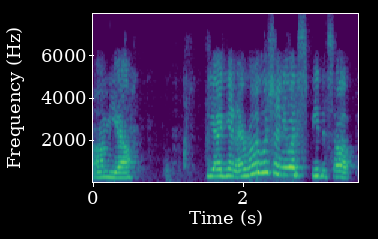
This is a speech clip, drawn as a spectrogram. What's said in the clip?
Um, yeah. Yeah, again, I really wish I knew how to speed this up.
